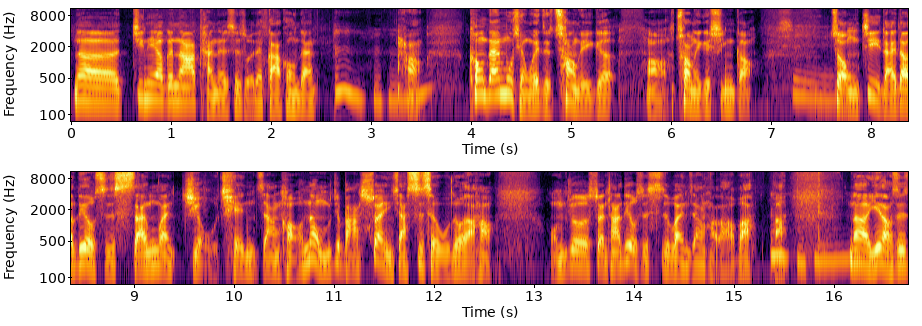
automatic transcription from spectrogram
那今天要跟大家谈的是所谓的高空单，嗯，好，空单目前为止创了一个啊，创了一个新高，是总计来到六十三万九千张哈。那我们就把它算一下四舍五入了哈，我们就算它六十四万张好了，好不好？啊，那严老师。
